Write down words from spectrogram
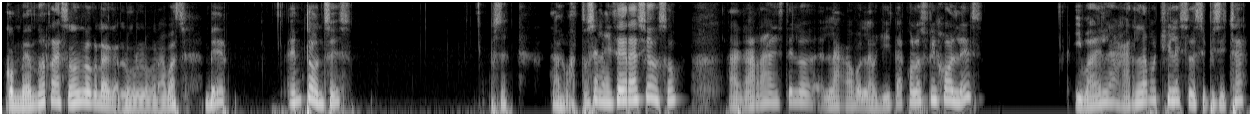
con menos razón lo, lo, grabas ver. Entonces, pues al guato se le dice gracioso, agarra este, la, la, ollita con los frijoles y va a agarrar la mochila y se los empieza a echar.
